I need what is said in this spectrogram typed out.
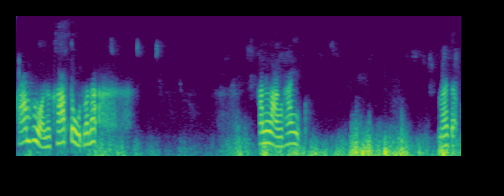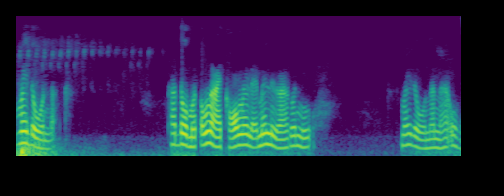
ข้ามหัวหรือข้ามตูดวะนะ หันหลังให้ น่าจะไม่โดนอะถ้าโดนมันต้องหงายท้องเลยแหละ ไม่เหลือตัวนี้ ไม่โดนนั่นนะ โอ้โห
